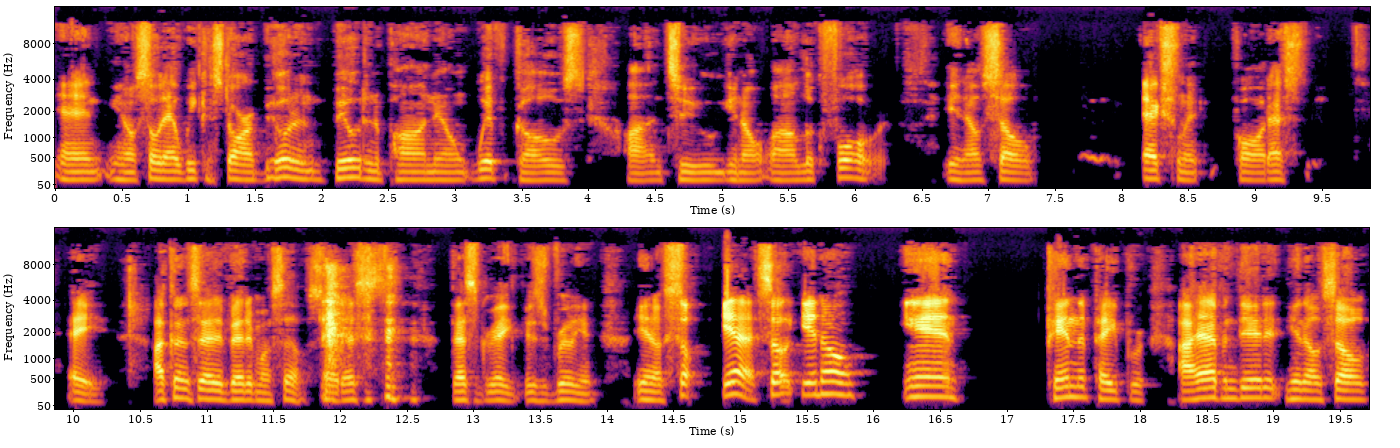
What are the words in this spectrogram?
and you know so that we can start building building upon them with goals uh, to you know uh, look forward you know so excellent paul that's hey i couldn't say it better myself so that's that's great it's brilliant you know so yeah so you know and pen to paper i haven't did it you know so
